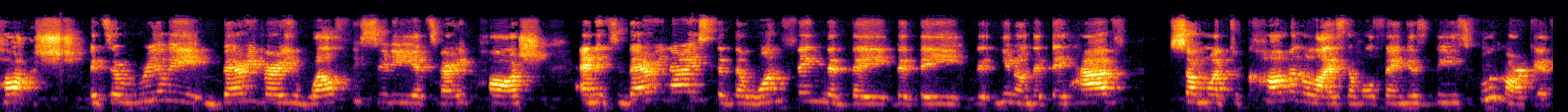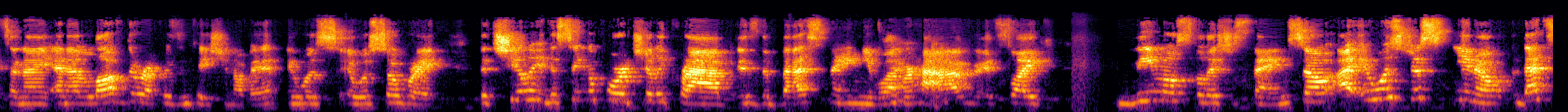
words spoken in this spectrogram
posh. It's a really very very wealthy city. It's very posh. And it's very nice that the one thing that they that they that, you know that they have somewhat to commonalize the whole thing is these food markets. And i and i love the representation of it. It was it was so great. The chili the singapore chili crab is the best thing you will ever have. It's like the most delicious thing so I, it was just you know that's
